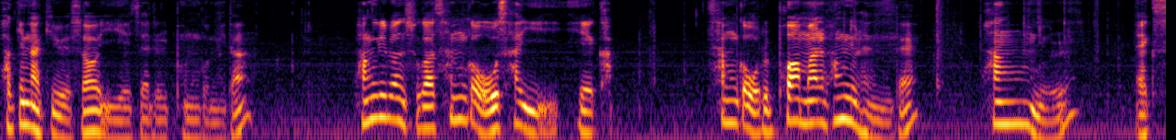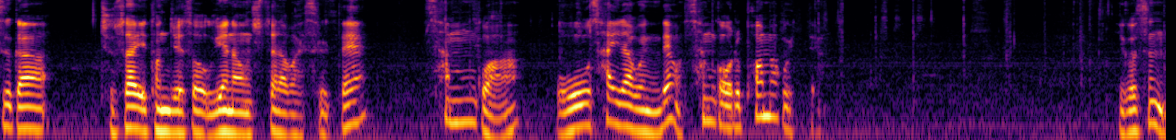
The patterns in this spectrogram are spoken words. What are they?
확인하기 위해서 이 예제를 보는 겁니다. 확률 변수가 3과 5 사이의 값 3과 5를 포함할 확률 했는데 확률 x가 주사위 던져서 위에 나온 숫자라고 했을 때 3과 5 사이라고 했는데요. 3과 5를 포함하고 있대요. 이것은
